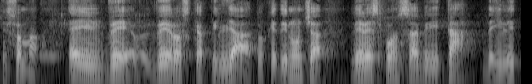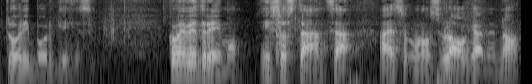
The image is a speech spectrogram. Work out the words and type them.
Insomma, è il vero, il vero scapigliato che denuncia le responsabilità dei lettori borghesi. Come vedremo, in sostanza, adesso con uno slogan, no?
